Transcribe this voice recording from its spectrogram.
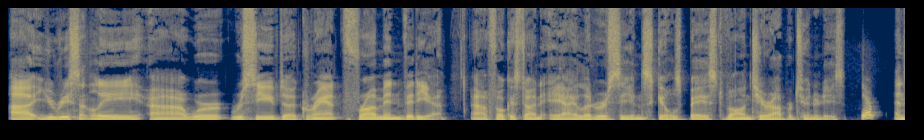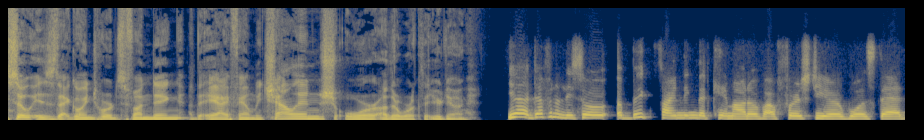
Uh, you recently uh, were received a grant from NVIDIA. Uh, focused on AI literacy and skills based volunteer opportunities. Yep. And so, is that going towards funding the AI Family Challenge or other work that you're doing? Yeah, definitely. So, a big finding that came out of our first year was that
